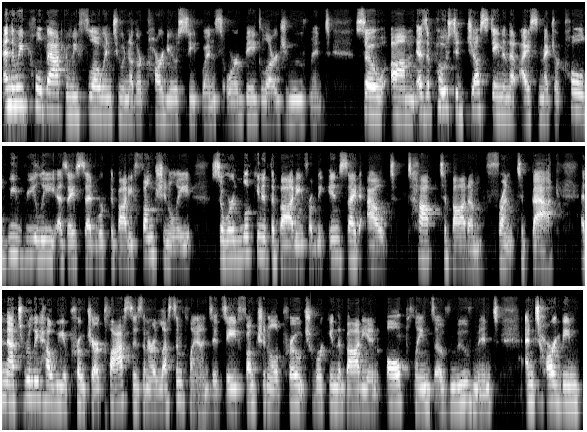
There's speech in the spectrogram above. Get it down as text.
and then we pull back and we flow into another cardio sequence or a big large movement so um, as opposed to just staying in that isometric hold we really as i said work the body functionally. So we're looking at the body from the inside out top to bottom front to back. And that's really how we approach our classes and our lesson plans. It's a functional approach working the body in all planes of movement and targeting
